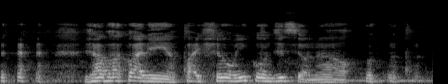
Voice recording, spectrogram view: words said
Jabaquarinha, paixão incondicional.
